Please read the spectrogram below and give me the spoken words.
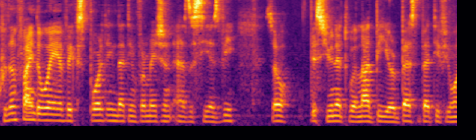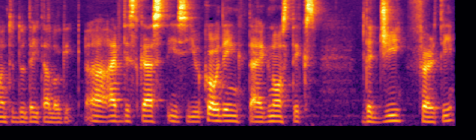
couldn't find a way of exporting that information as a CSV. So this unit will not be your best bet if you want to do data logging. Uh, I've discussed ECU coding, diagnostics, the G30,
